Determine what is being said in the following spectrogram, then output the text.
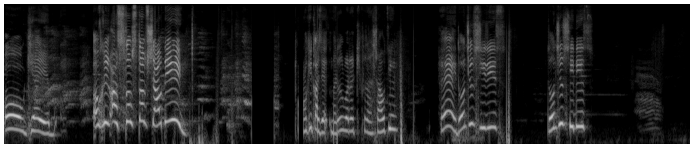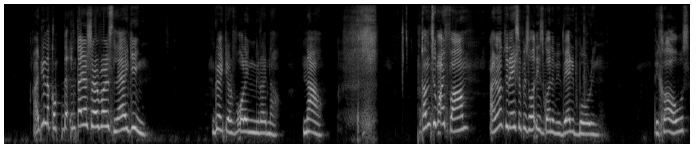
Okay. Okay, oh, stop, stop shouting. Okay, guys, my little brother keeps on shouting. Hey, don't you see this? Don't you see this? I think the, the entire server is lagging. Great, you're following me right now. Now, come to my farm. I know today's episode is going to be very boring. Because,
